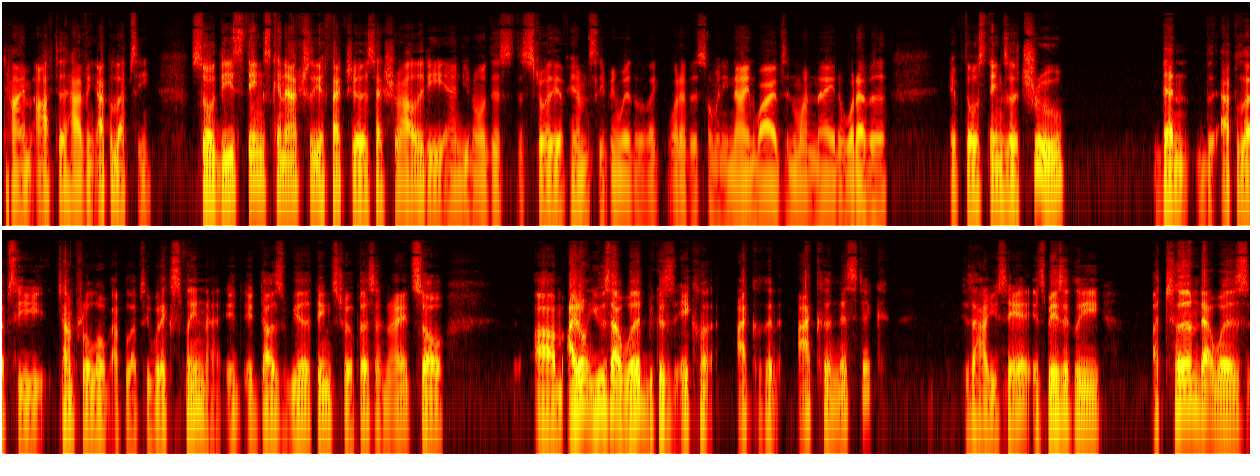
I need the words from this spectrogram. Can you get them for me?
time after having epilepsy. So these things can actually affect your sexuality and you know this the story of him sleeping with like whatever so many nine wives in one night or whatever. If those things are true then the epilepsy temporal lobe epilepsy would explain that. It, it does weird things to a person right? So um, i don't use that word because it's achronistic is that how you say it? It's basically a term that was,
